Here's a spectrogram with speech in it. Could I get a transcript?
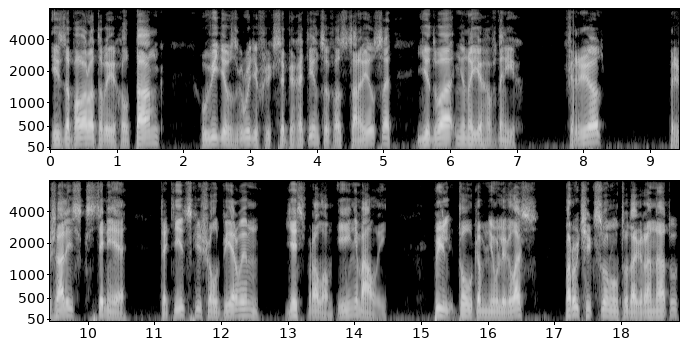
Из-за поворота выехал танк. Увидев сгрудившихся пехотинцев, остановился, едва не наехав на них. «Вперед!» Прижались к стене. Татицкий шел первым. Есть пролом, и немалый. Пыль толком не улеглась. Поручик сунул туда гранату,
